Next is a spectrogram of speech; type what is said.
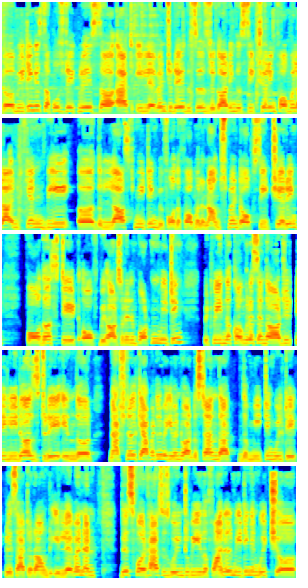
The meeting is supposed to take place uh, at 11 today. This is regarding the seat sharing formula and can be uh, the last meeting before the formal announcement of seat sharing for the state of Bihar. So, an important meeting between the Congress and the RJD leaders today in the national capital. We're given to understand that the meeting will take place at around 11, and this perhaps is going to be the final meeting in which a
